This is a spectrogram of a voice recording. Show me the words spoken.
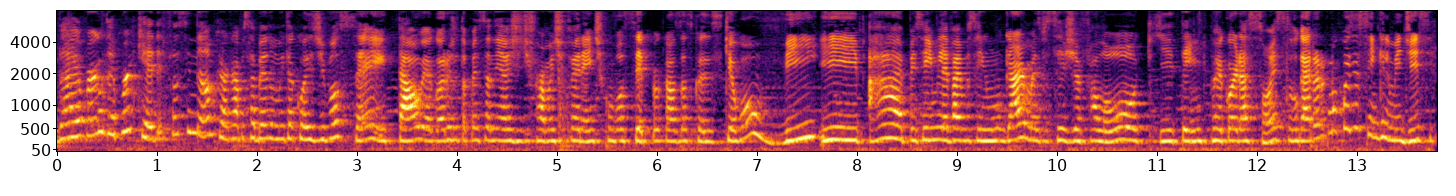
Daí eu perguntei por quê. Ele falou assim: não, porque eu acabo sabendo muita coisa de você e tal. E agora eu já tô pensando em agir de forma diferente com você por causa das coisas que eu ouvi. E, ah, eu pensei em levar você em um lugar, mas você já falou que tem, tipo, recordações desse lugar. Era alguma coisa assim que ele me disse.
